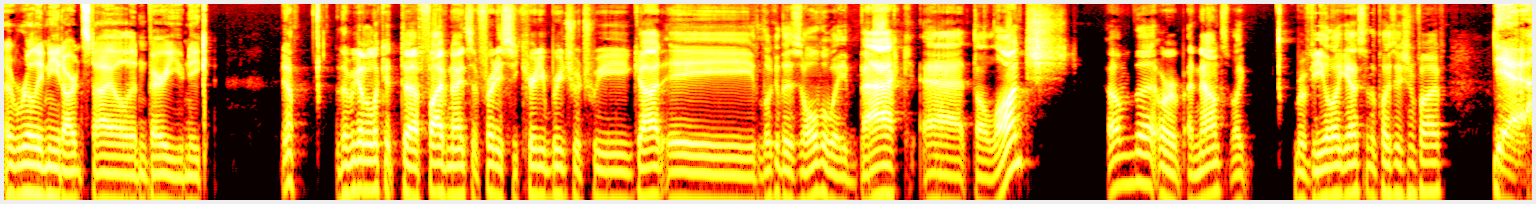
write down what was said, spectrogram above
A really neat art style and very unique. Then we got to look at uh, Five Nights at Freddy's Security Breach, which we got a look at this all the way back at the launch of the or announced like reveal, I guess, of the PlayStation Five. Yeah.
